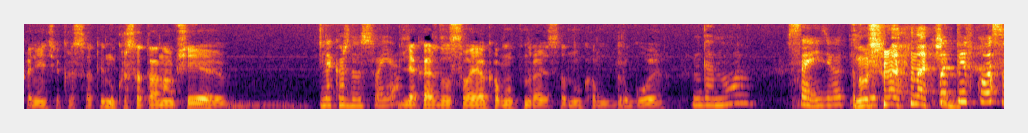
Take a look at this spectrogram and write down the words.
Понятие красоты. Ну, красота, она вообще Для каждого своя? для каждого своя. Кому-то нравится одно, кому-то другое. Да норм. Сойдет. Ну, Под, что пив- значит? под пивко с.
